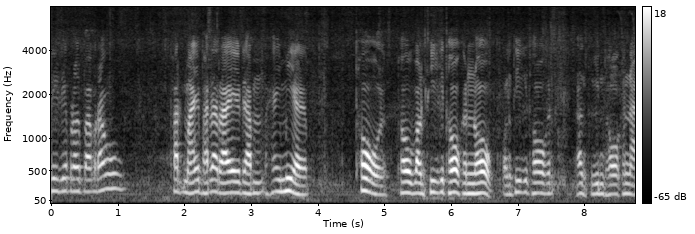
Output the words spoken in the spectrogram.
นี่เรียบร้อยปับเรา พัดไหมพัดอะไรทำให้เมีย ท่อท่อบางทีก็ท่อข้างนอก บางทีก็ท่อข้างกลางคืนท่อข้างใน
